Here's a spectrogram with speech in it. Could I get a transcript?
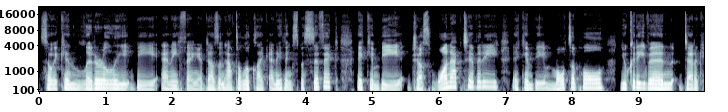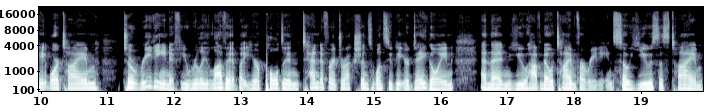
So it can literally be anything. It doesn't have to look like anything specific. It can be just one activity, it can be multiple. You could even dedicate more time to reading if you really love it, but you're pulled in 10 different directions once you get your day going, and then you have no time for reading. So use this time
